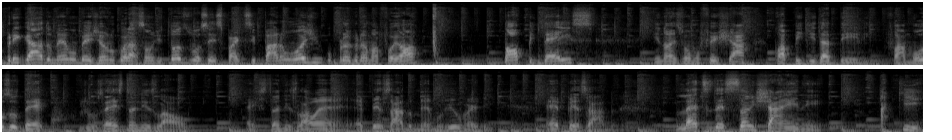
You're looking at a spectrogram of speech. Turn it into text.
obrigado mesmo, um beijão no coração de todos vocês que participaram hoje. O programa foi, ó, top 10 e nós vamos fechar com a pedida dele, famoso Deco, José Stanislau. É, Stanislau é, é pesado mesmo, viu, Vardy? É pesado. Let's the Sunshine aqui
